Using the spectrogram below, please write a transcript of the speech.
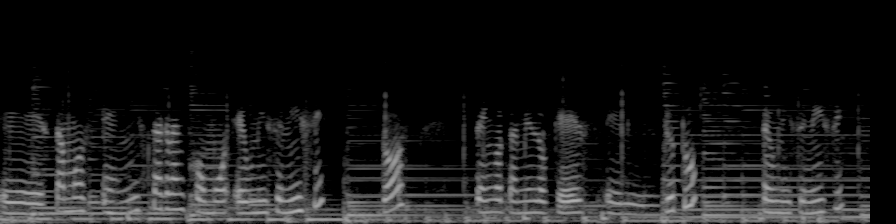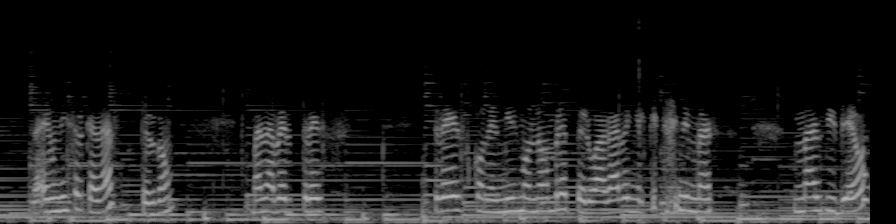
Eh, estamos en Instagram como Eunice Nisi 2. Tengo también lo que es el YouTube, Eunice Nisi, Eunice Alcalá, perdón. Van a ver tres tres con el mismo nombre, pero agarren el que tiene más, más videos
